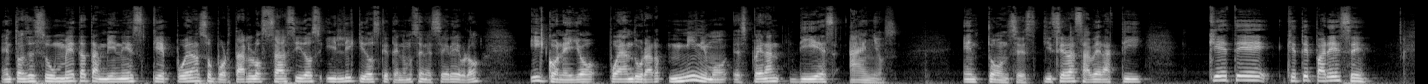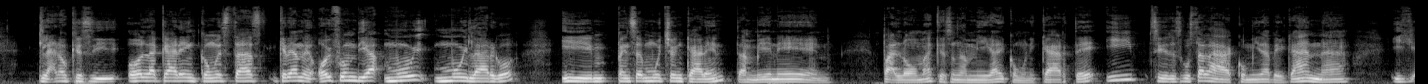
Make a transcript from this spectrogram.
Entonces su meta también es que puedan soportar los ácidos y líquidos que tenemos en el cerebro y con ello puedan durar mínimo, esperan 10 años. Entonces, quisiera saber a ti, ¿qué te, qué te parece? Claro que sí. Hola Karen, ¿cómo estás? Créanme, hoy fue un día muy, muy largo y pensé mucho en Karen, también en Paloma, que es una amiga de comunicarte. Y si les gusta la comida vegana y,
